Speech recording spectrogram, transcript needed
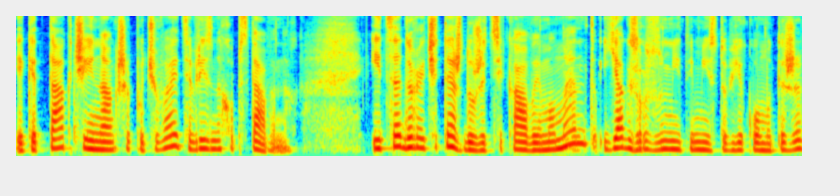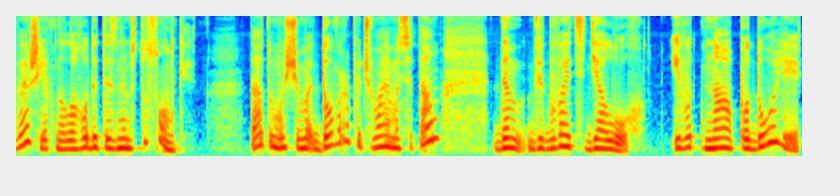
яке так чи інакше почувається в різних обставинах. І це, до речі, теж дуже цікавий момент, як зрозуміти місто, в якому ти живеш, як налагодити з ним стосунки. Тому що ми добре почуваємося там, де відбувається діалог. І от на Подолі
